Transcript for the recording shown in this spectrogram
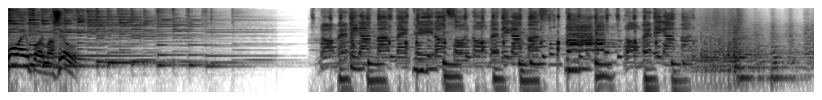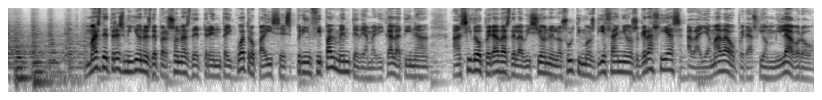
Cuba Información. No me digan más mentiroso, no me digan más, no me digan más. Más de 3 millones de personas de 34 países, principalmente de América Latina, han sido operadas de la visión en los últimos 10 años gracias a la llamada Operación Milagro,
